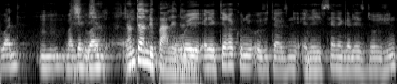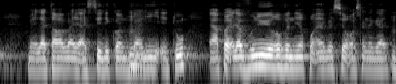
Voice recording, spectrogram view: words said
Wad. Mhm. Maged J'ai- entendu parler de Oui, lui. elle est très reconnue aux États-Unis. Elle est sénégalaise d'origine, mais elle a travaillé à Silicon Mhm. Valley et tout. Et après, elle a voulu revenir pour investir au Sénégal. Mhm.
